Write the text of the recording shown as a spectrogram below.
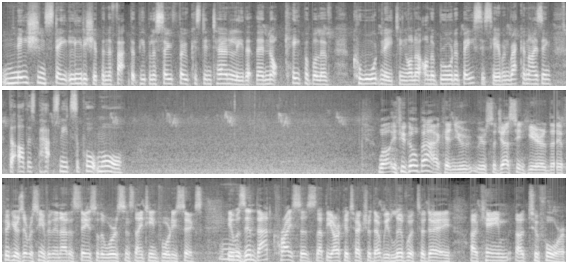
nation state leadership and the fact that people are so focused internally that they're not capable of coordinating on a, on a broader basis here and recognizing that others perhaps need support more? Well, if you go back and you, are suggesting here the figures that we're seeing from the United States are the worst since 1946, mm. it was in that crisis that the architecture that we live with today came uh, to fore.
